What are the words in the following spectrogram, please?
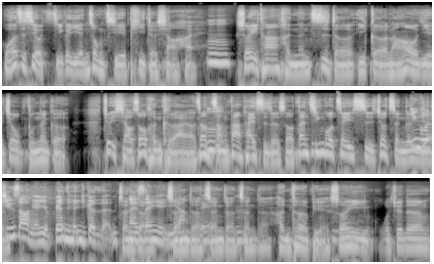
我儿子是有一个严重洁癖的小孩，嗯，所以他很能自得一个，然后也就不那个。就小时候很可爱啊，这样长大开始的时候，嗯、但经过这一次，就整个经过青少年也变成一个人，男生也一样，真的真的真的很特别。嗯、所以我觉得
